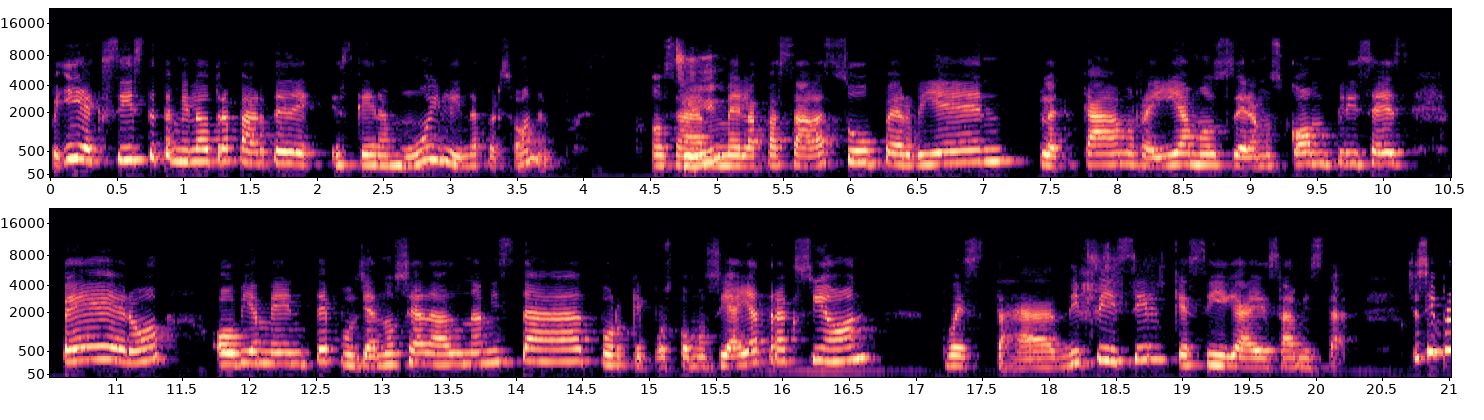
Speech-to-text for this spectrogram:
Y existe también la otra parte de, es que era muy linda persona, pues. O sea, me la pasaba súper bien, platicábamos, reíamos, éramos cómplices, pero Obviamente, pues ya no se ha dado una amistad porque pues como si hay atracción, pues está difícil que siga esa amistad. Yo siempre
